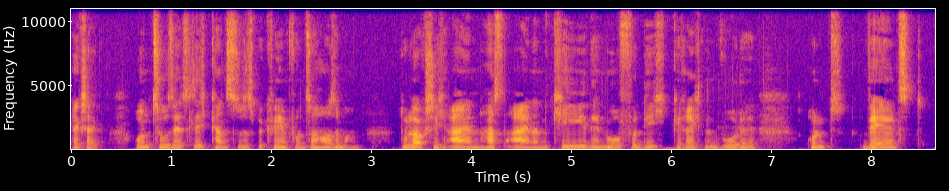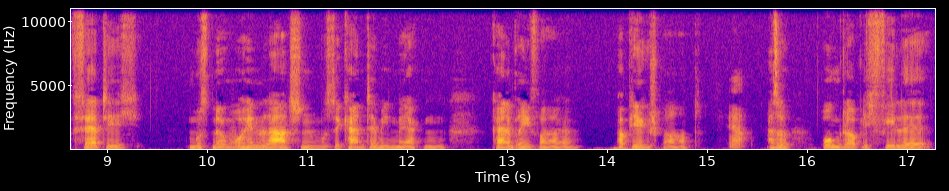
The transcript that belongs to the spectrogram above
Exakt. Und zusätzlich kannst du das bequem von zu Hause machen. Du loggst dich ein, hast einen Key, der nur für dich gerechnet wurde und wählst fertig, musst nirgendwo hinlatschen, musst dir keinen Termin merken, keine Briefwahl, Papier gespart. Ja. Also unglaublich viele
